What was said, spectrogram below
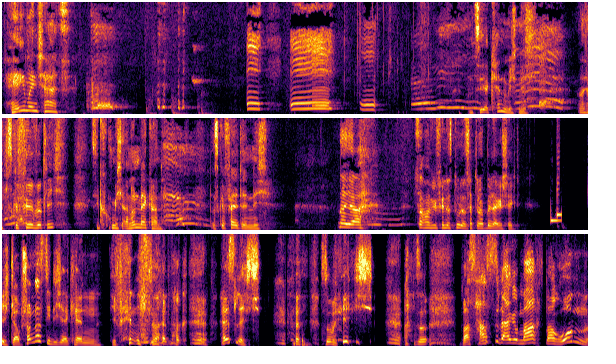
Hey, mein Schatz. Und sie erkennen mich nicht. Ich habe das Gefühl wirklich, sie gucken mich an und meckern. Das gefällt ihnen nicht. Naja, sag mal, wie findest du das? Ich hab dir doch Bilder geschickt. Ich glaube schon, dass die dich erkennen. Die finden es einfach hässlich. so wie ich. Also, was hast du da gemacht? Warum?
